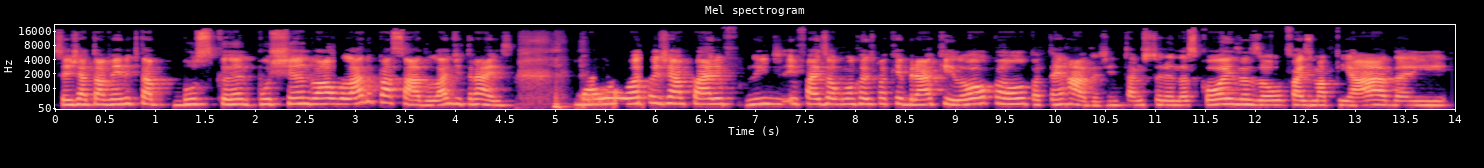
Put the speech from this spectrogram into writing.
você já tá vendo que tá buscando, puxando algo lá do passado, lá de trás. Daí o outro já para e, e faz alguma coisa para quebrar aquilo. Opa, opa, tá errado. A gente tá misturando as coisas, ou faz uma piada e,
